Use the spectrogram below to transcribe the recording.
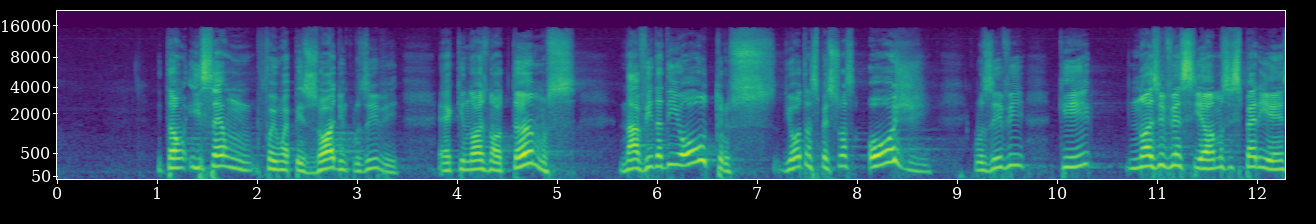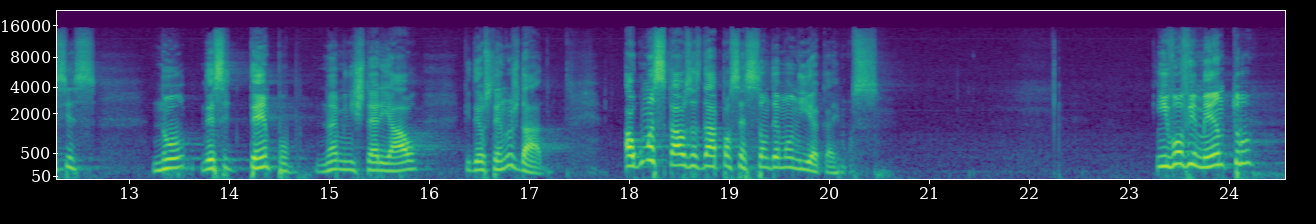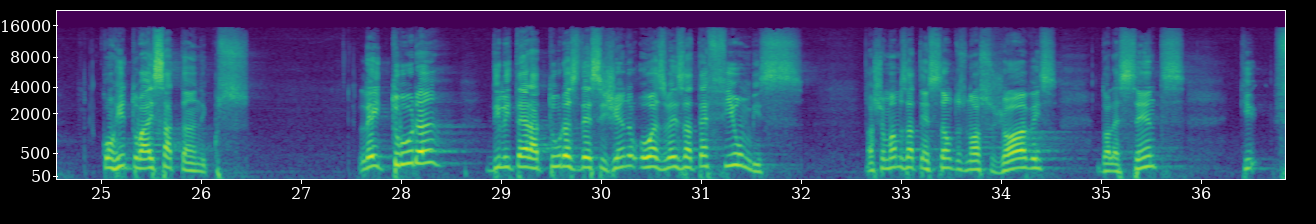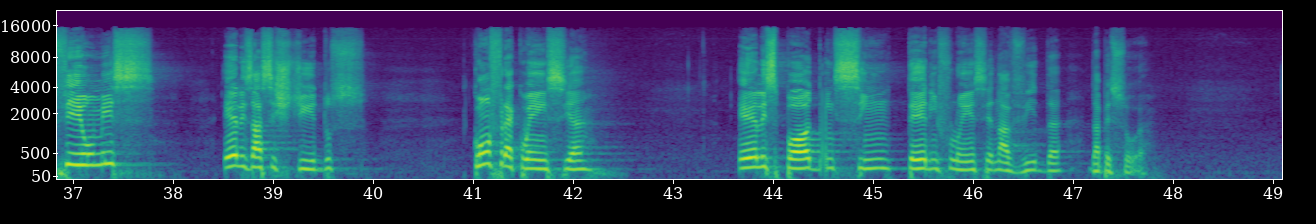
Então, isso é um, foi um episódio, inclusive, é, que nós notamos na vida de outros, de outras pessoas hoje, inclusive, que nós vivenciamos experiências no, nesse tempo né, ministerial que Deus tem nos dado. Algumas causas da possessão demoníaca, irmãos. Envolvimento com rituais satânicos. Leitura de literaturas desse gênero, ou às vezes até filmes. Nós chamamos a atenção dos nossos jovens, adolescentes, que filmes, eles assistidos, com frequência, eles podem sim ter influência na vida da pessoa.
